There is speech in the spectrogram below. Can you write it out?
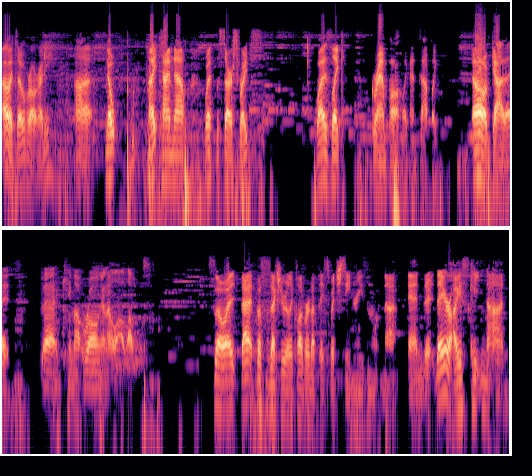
Oh, it's over already? Uh, nope nighttime now with the star sprites. Why is like grandpa like on top? Like, oh god, I, that came out wrong on a lot of levels. So I, that this is actually really clever that they switch sceneries and whatnot, and they, are ice skating on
